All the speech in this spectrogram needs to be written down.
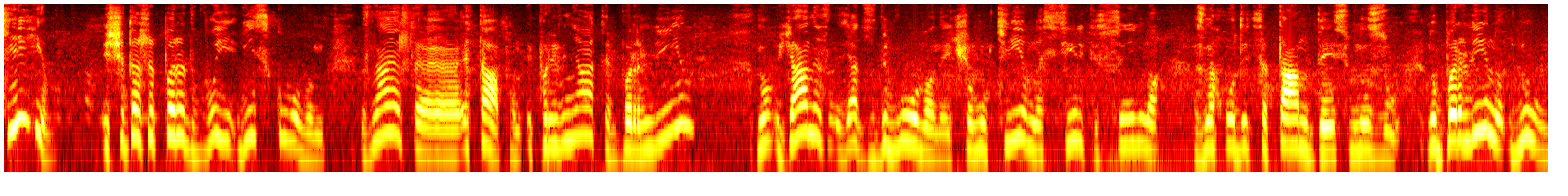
Київ і ще навіть перед військовим, знаєте, етапом, і порівняти Берлін, ну я не я здивований, чому Київ настільки сильно знаходиться там, десь внизу. Ну, Берлін, ну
